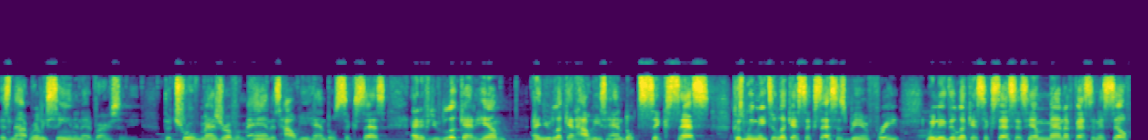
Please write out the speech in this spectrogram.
is not really seen in adversity. The true measure of a man is how he handles success. And if you look at him and you look at how he's handled success, because we need to look at success as being free. We need to look at success as him manifesting himself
